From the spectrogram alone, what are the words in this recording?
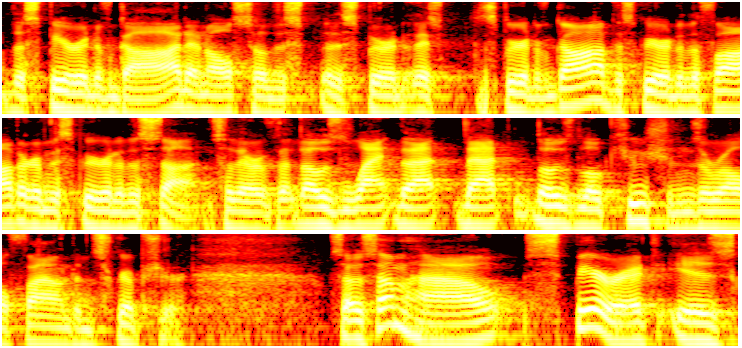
the Spirit of God, and also the, the Spirit, the Spirit of God, the Spirit of the Father, and the Spirit of the Son. So there those that, that those locutions are all found in Scripture. So somehow, Spirit is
